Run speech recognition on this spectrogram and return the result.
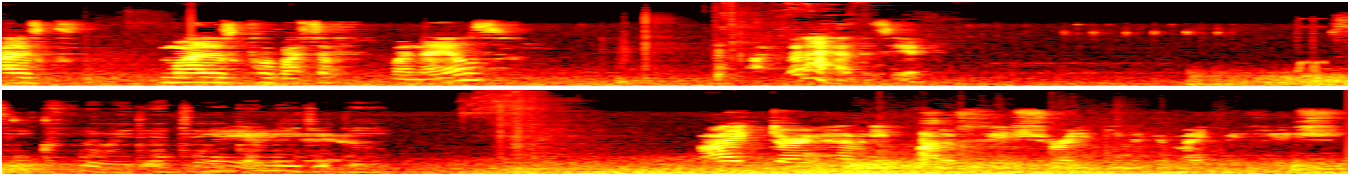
I just might as well clog myself with my nails. I thought I had this here. Seek fluid intake Yeah, yeah, yeah, immediately. I don't have any bladder fish or anything that can make me fish.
